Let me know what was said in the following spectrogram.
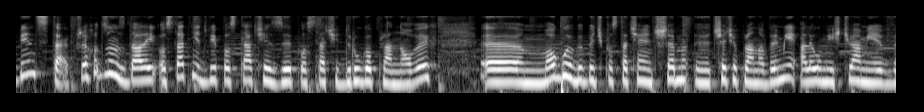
Więc tak, przechodząc dalej, ostatnie dwie postacie z postaci drugoplanowych e, mogłyby być postaciami e, trzecioplanowymi, ale umieściłam je w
